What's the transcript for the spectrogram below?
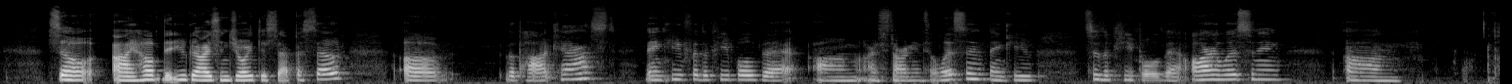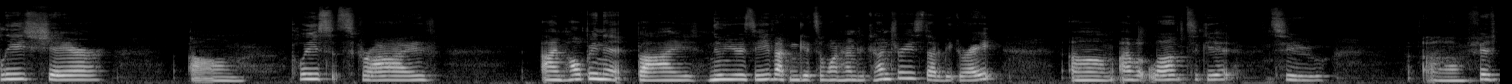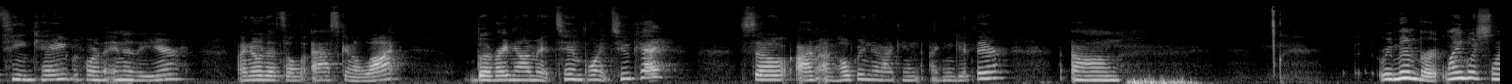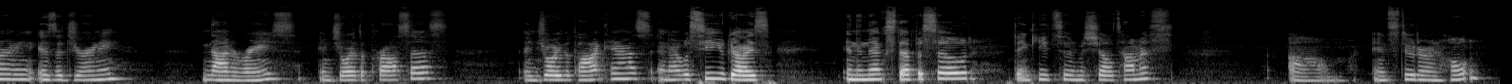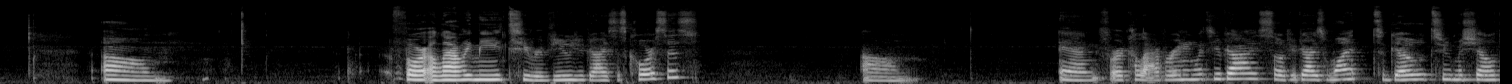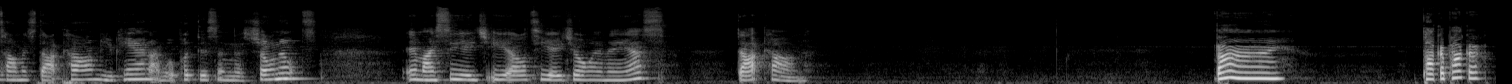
So I hope that you guys enjoyed this episode of the podcast. Thank you for the people that um, are starting to listen. Thank you to the people that are listening. Um, please share. Um, please subscribe. I'm hoping that by New Year's Eve I can get to 100 countries. That'd be great. Um, I would love to get to uh, 15K before the end of the year. I know that's a, asking a lot, but right now I'm at 10.2k. So I'm I'm hoping that I can I can get there. Um, remember, language learning is a journey, not a race. Enjoy the process. Enjoy the podcast, and I will see you guys in the next episode. Thank you to Michel Thomas um, and Studer and Holton. Um, for allowing me to review you guys' courses um, and for collaborating with you guys. So if you guys want to go to michelthomas.com, you can. I will put this in the show notes. M I C H E L T H O M A S dot com. Bye. Paka paka.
